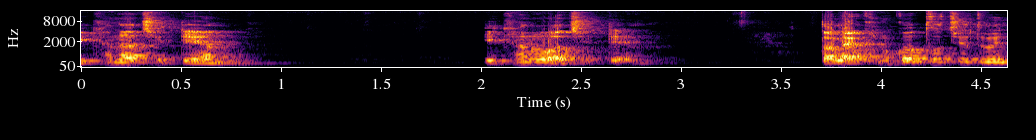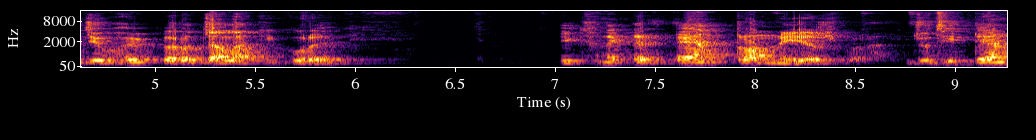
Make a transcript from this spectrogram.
এখানে আছে টেন এখানেও আছে টেন তাহলে এখন কথা হচ্ছে তুমি যেভাবে পারো চালাকি করে এখানে একটা ট্যান টার্ম নিয়ে আসবা। যদি ট্যান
